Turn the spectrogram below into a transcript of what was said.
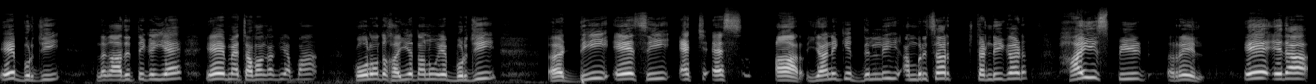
ਇਹ ਬੁਰਜੀ ਲਗਾ ਦਿੱਤੀ ਗਈ ਹੈ। ਇਹ ਮੈਂ ਚਾਹਾਂਗਾ ਕਿ ਆਪਾਂ ਕੋਲੋਂ ਦਿਖਾਈਏ ਤੁਹਾਨੂੰ, ਇਹ ਬੁਰਜੀ D A C H S R ਯਾਨੀ ਕਿ Delhi, Amritsar, Chandigarh high speed rail ਇਹ ਇਹਦਾ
